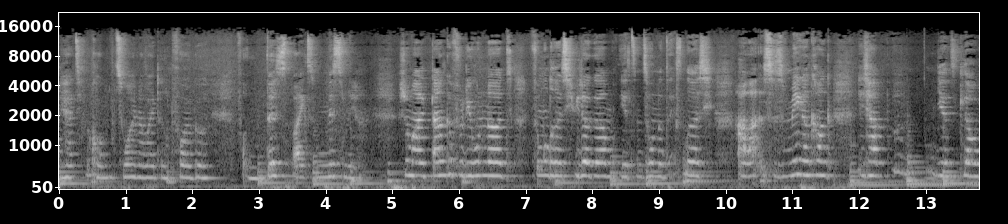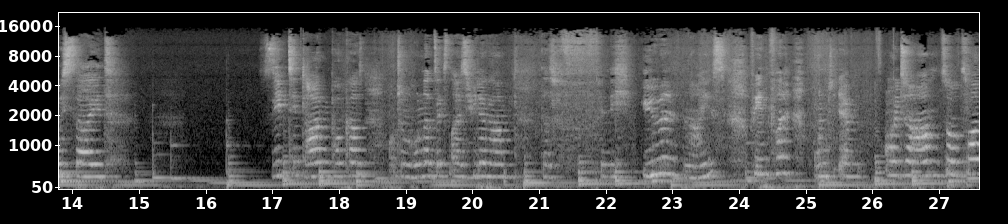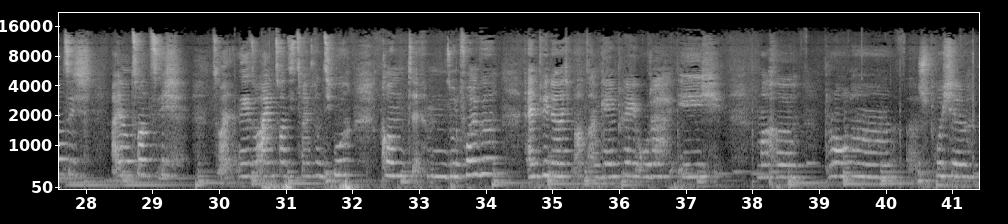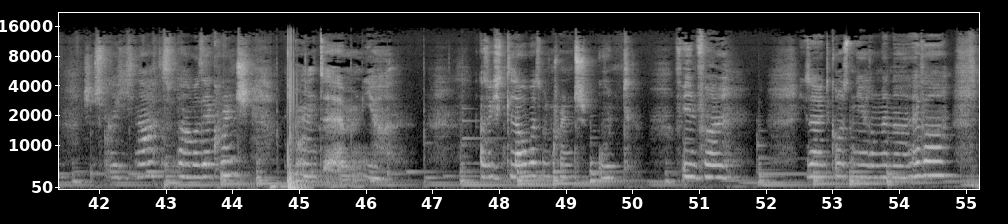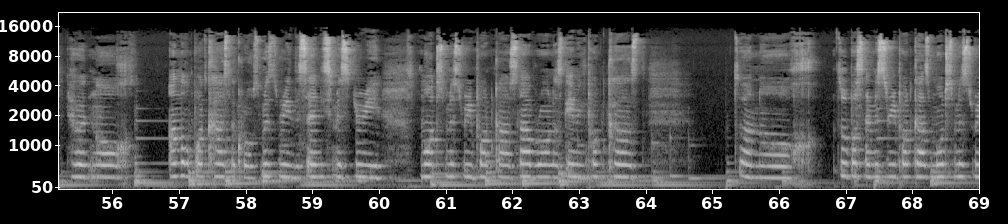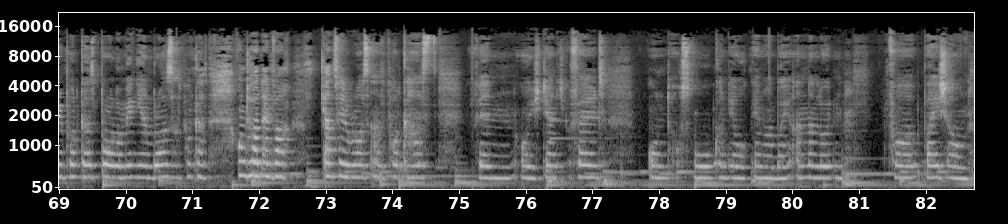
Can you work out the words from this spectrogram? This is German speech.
und herzlich willkommen zu einer weiteren Folge von This Bikes Mystery. Schon mal danke für die 135 Wiedergaben. Jetzt sind es 136, aber es ist mega krank. Ich habe jetzt, glaube ich, seit 17 Tagen Podcast und schon 136 Wiedergaben. Das finde ich übel nice. Auf jeden Fall. Und ähm, heute Abend so 20, 21, 2, nee, so 21, 22 Uhr kommt ähm, so eine Folge. Entweder ich mache dann Gameplay oder ich mache Brawler, äh, Sprüche, spreche ich nach. Das wird dann aber sehr cringe. Und ähm, ja. Also ich glaube, es wird cringe und auf jeden Fall, ihr seid die größten Ehrenmänner ever. Hört noch andere Podcasts, Across Mystery, The Sandy's Mystery, Mods Mystery Podcast, Star Brawlers Gaming Podcast, dann noch Superstar Mystery Podcast, Mods Mystery Podcast, Brawler Mania und Brawlers Podcast und hört einfach ganz viele Brawlers Podcasts, wenn euch der nicht gefällt. Und auch so könnt ihr auch gerne mal bei anderen Leuten vorbeischauen.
